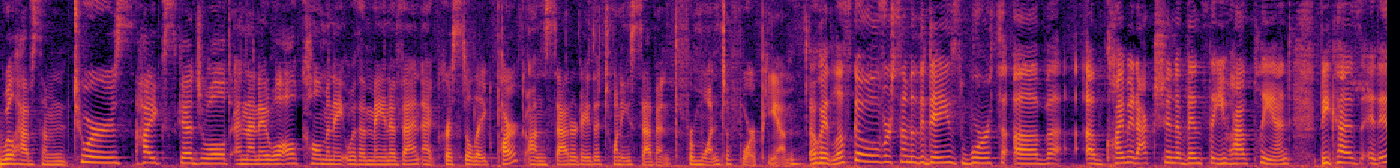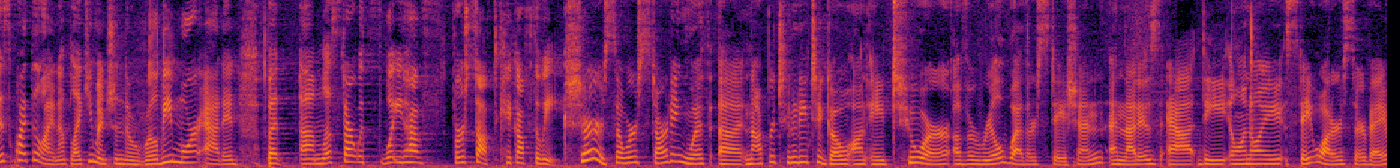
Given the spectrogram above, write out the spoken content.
We'll have some tours, hikes scheduled, and then it will all culminate with a main event at Crystal Lake Park on Saturday the 27th from 1 to 4 p.m. Okay, let's go over some of the days worth of, of climate action events that you have planned because it is quite the lineup. Like you mentioned, there will be more added, but um, let's start with what you have First off, to kick off the week. Sure. So we're starting with uh, an opportunity to go on a tour of a real weather station, and that is at the Illinois State Water Survey.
